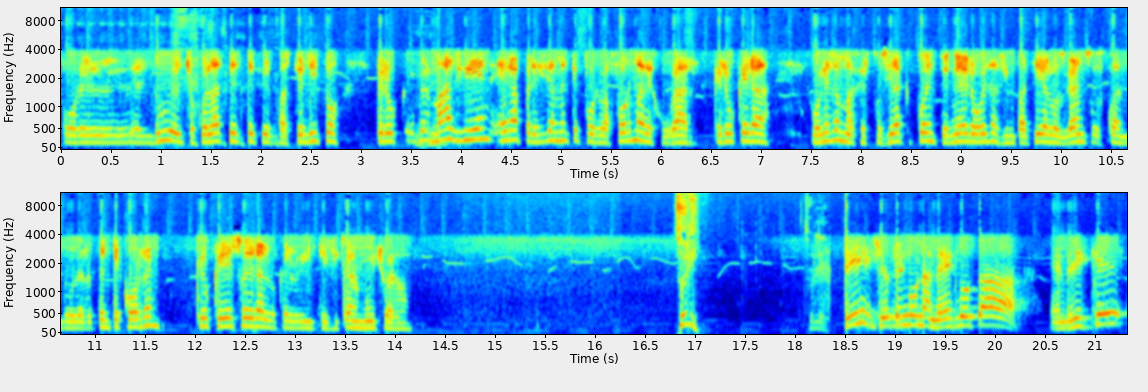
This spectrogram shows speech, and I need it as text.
por el, el dulce, el chocolate este, el pastelito, pero más bien era precisamente por la forma de jugar. Creo que era con esa majestuosidad que pueden tener o esa simpatía los gansos cuando de repente corren, creo que eso era lo que lo identificaba mucho, Aaron. Zuli. Sí, yo tengo una anécdota, Enrique,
